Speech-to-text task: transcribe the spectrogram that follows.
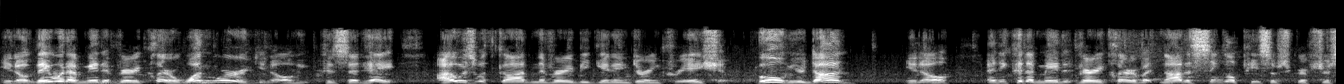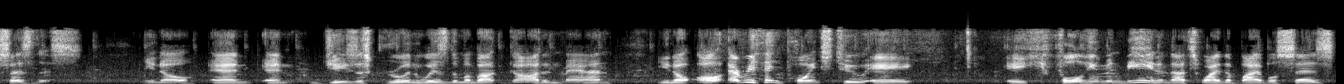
You know, they would have made it very clear. One word, you know, he said, Hey, I was with God in the very beginning during creation. Boom, you're done. You know, and he could have made it very clear, but not a single piece of scripture says this. You know, and and Jesus grew in wisdom about God and man. You know, all everything points to a a full human being, and that's why the Bible says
